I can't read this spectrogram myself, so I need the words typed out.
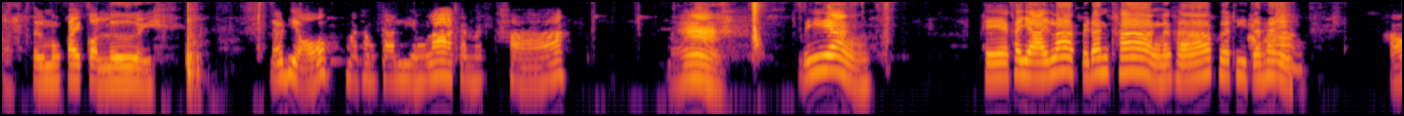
อะเติมลงไปก่อนเลย แล้วเดี๋ยวมาทำการเลี้ยงรากกันนะคะ มาเลี้ยงแผ่ขยายรากไปด้านข้างนะคะ เพื่อที่จะให้เขา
